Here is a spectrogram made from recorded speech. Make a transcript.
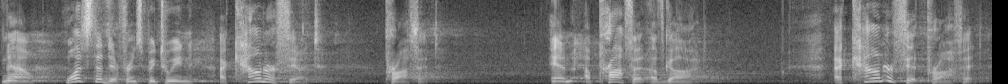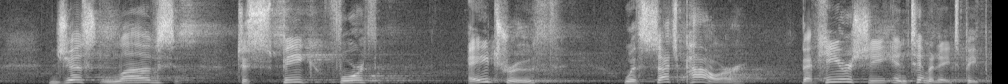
Now, what's the difference between a counterfeit prophet and a prophet of God? A counterfeit prophet just loves to speak forth a truth with such power that he or she intimidates people.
